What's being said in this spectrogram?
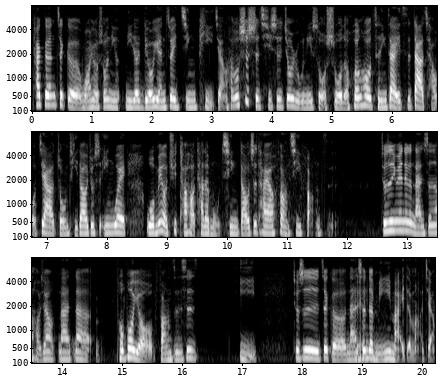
他跟这个网友说，你你的留言最精辟这样，他说事实其实就如你所说的，婚后曾经在一次大吵架中提到，就是因为我没有去讨好他的母亲，导致他要放弃房子，就是因为那个男生好像那那婆婆有房子是以。就是这个男生的名义买的嘛，这样，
